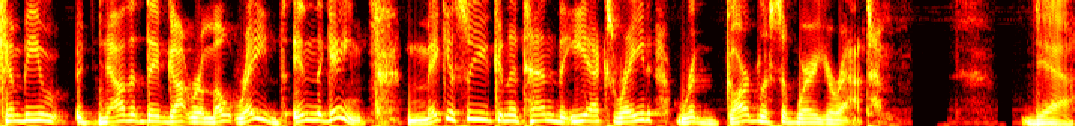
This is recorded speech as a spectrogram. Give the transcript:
can be now that they've got remote raids in the game. Make it so you can attend the EX raid regardless of where you're at. Yeah,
